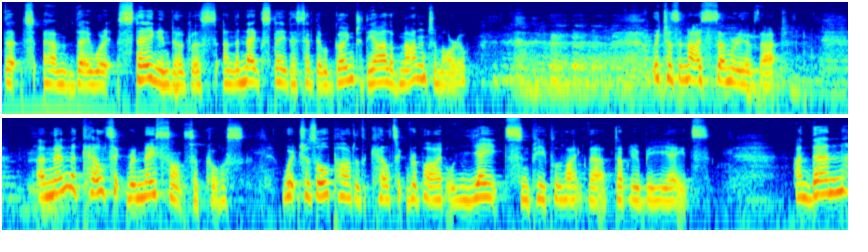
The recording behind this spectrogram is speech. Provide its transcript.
that um, they were staying in Douglas, and the next day they said they were going to the Isle of Man tomorrow, which was a nice summary of that. And then the Celtic Renaissance, of course, which was all part of the Celtic revival, Yeats and people like that, W.B. Yeats. And then,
